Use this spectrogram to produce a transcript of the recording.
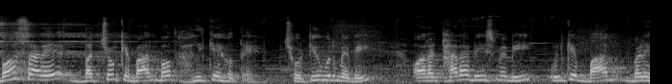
बहुत सारे बच्चों के बाल बहुत हल्के होते हैं, छोटी उम्र में भी और 18-20 में भी उनके बाल बड़े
